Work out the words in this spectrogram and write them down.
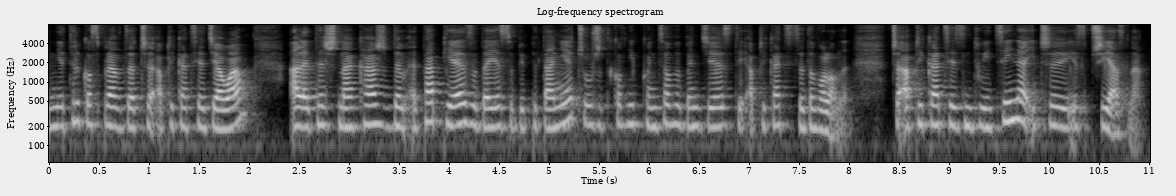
nie tylko sprawdza, czy aplikacja działa, ale też na każdym etapie zadaje sobie pytanie, czy użytkownik końcowy będzie z tej aplikacji zadowolony. Czy aplikacja jest intuicyjna i czy jest przyjazna.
